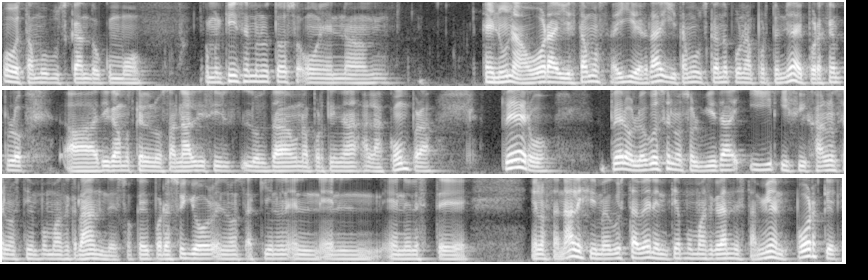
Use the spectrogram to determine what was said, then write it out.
o estamos buscando como como en 15 minutos o en, um, en una hora y estamos ahí, ¿verdad? Y estamos buscando por una oportunidad. Y por ejemplo, uh, digamos que en los análisis los da una oportunidad a la compra, pero pero luego se nos olvida ir y fijarnos en los tiempos más grandes, ¿ok? Por eso yo en los, aquí en, en, en, en el este en los análisis me gusta ver en tiempos más grandes también, porque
